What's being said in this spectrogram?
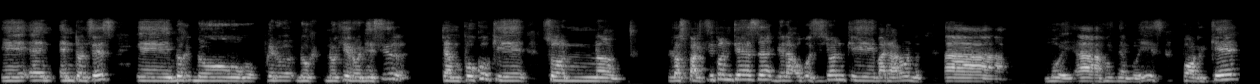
Eh, entonces, eh, no, no, pero no, quiero decir tampoco que son ah, los participantes de la oposición que mataron a, a José Moïse, porque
